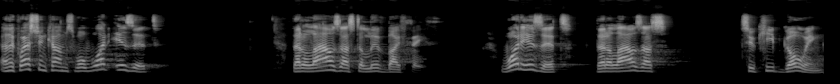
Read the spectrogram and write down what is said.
And the question comes well, what is it that allows us to live by faith? What is it that allows us to keep going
